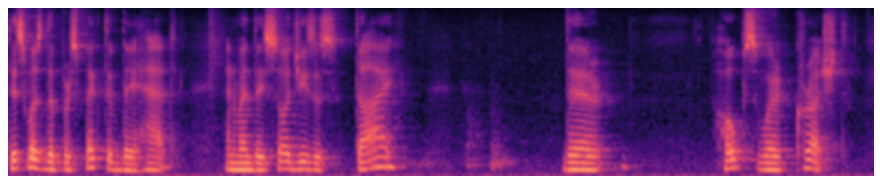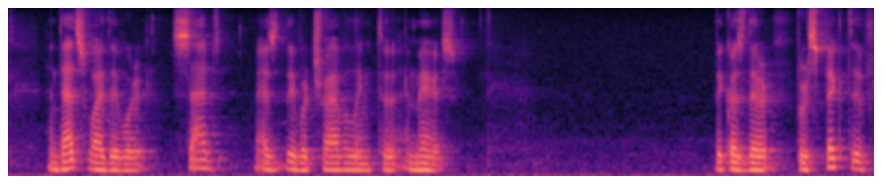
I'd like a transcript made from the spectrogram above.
This was the perspective they had. And when they saw Jesus die, their hopes were crushed. And that's why they were sad as they were traveling to Emmaus. Because their perspective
